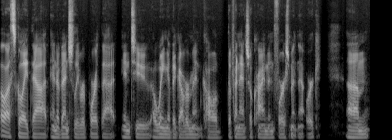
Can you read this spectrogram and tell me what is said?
they'll escalate that and eventually report that into a wing of the government called the Financial Crime Enforcement Network. Um,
